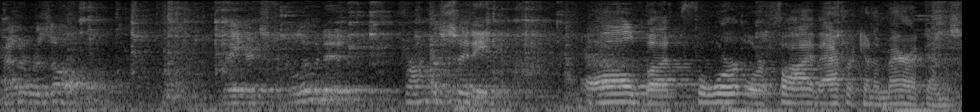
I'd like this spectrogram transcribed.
as a result, they excluded from the city all but four or five African Americans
